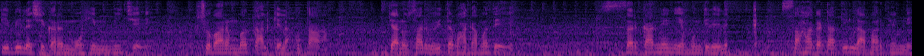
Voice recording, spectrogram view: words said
टी बी लसीकरण मोहिमेचे शुभारंभ काल केला होता. त्यानुसार विविध भागामध्ये सरकारने नेमून दिलेले सहा गटातील लाभार्थ्यांनी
